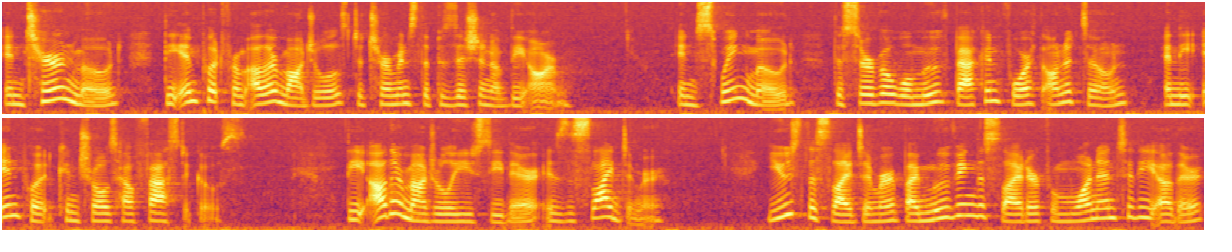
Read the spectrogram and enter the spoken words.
In turn mode, the input from other modules determines the position of the arm. In swing mode, the servo will move back and forth on its own, and the input controls how fast it goes. The other module you see there is the slide dimmer. Use the slide dimmer by moving the slider from one end to the other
